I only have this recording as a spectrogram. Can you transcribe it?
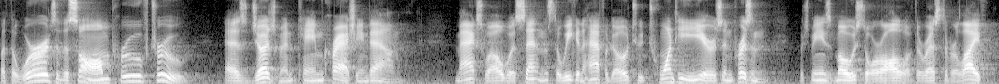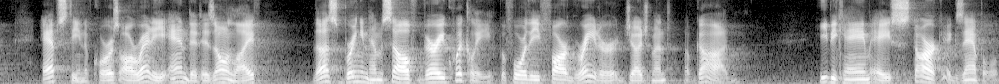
But the words of the psalm proved true as judgment came crashing down. Maxwell was sentenced a week and a half ago to 20 years in prison, which means most or all of the rest of her life. Epstein, of course, already ended his own life, thus bringing himself very quickly before the far greater judgment of God. He became a stark example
